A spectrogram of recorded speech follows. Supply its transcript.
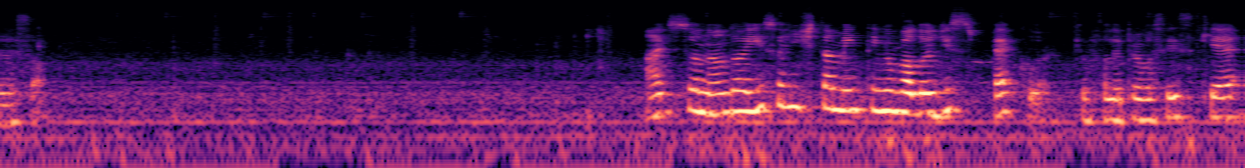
Olha só. Adicionando a isso, a gente também tem o valor de specular, que eu falei para vocês que é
